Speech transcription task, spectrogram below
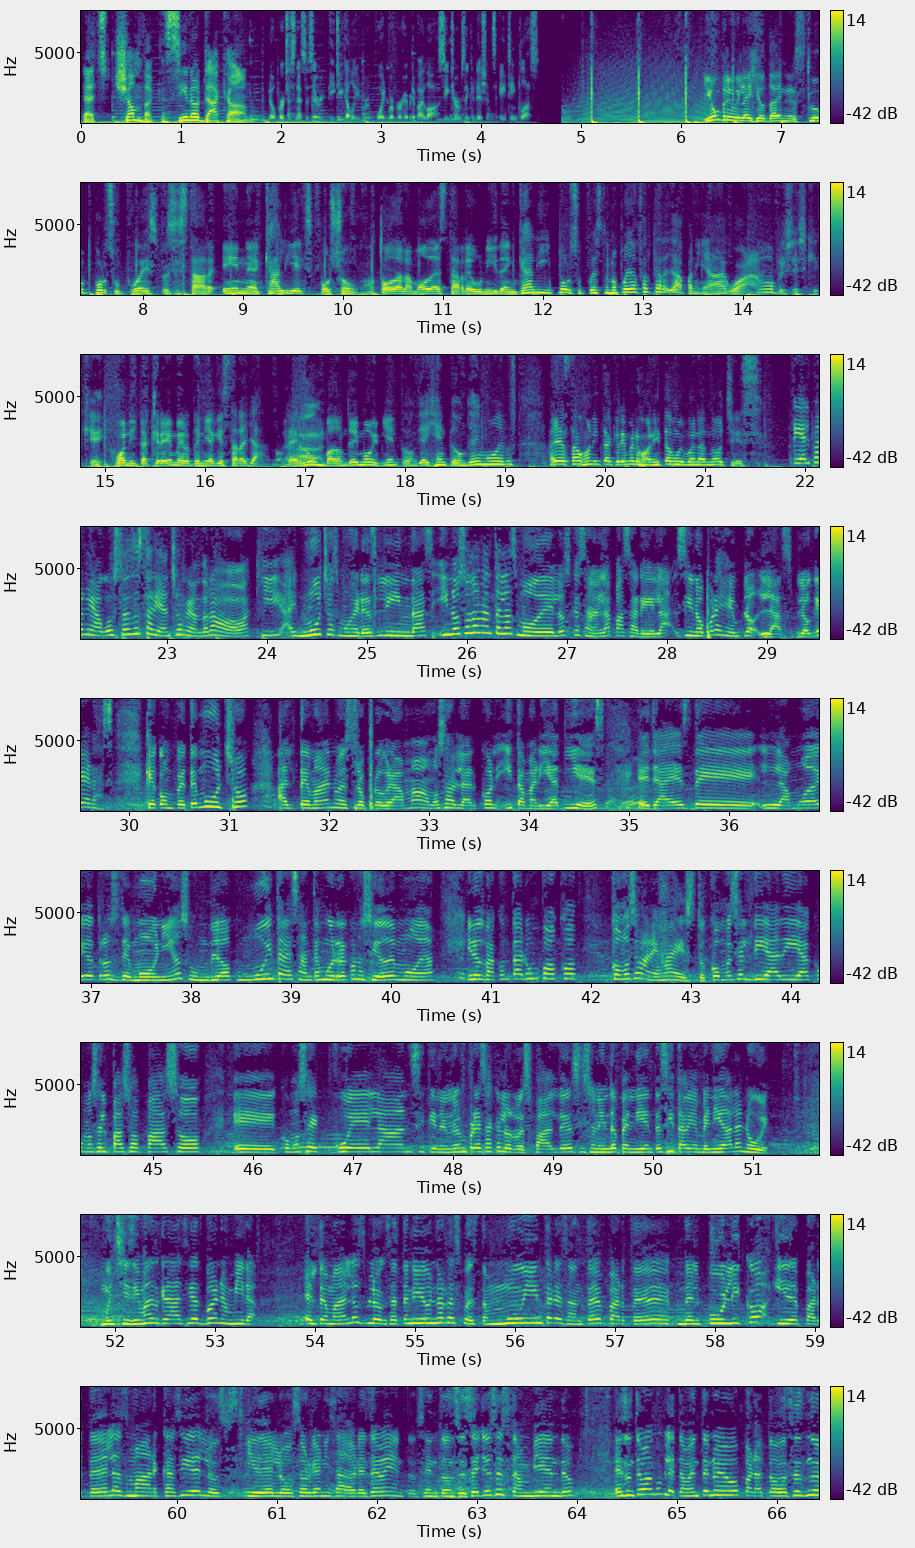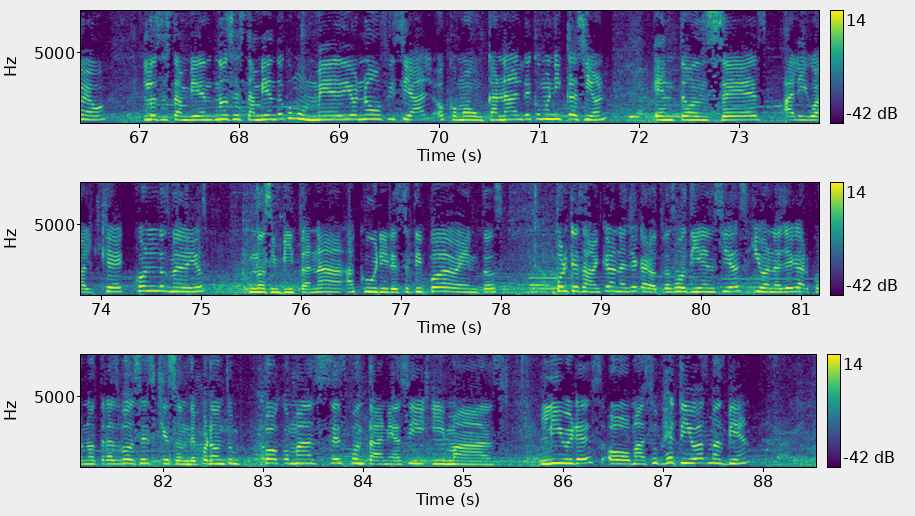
That's chumbacasino.com. No purchase necessary. BGW. Void were prohibited by law. See terms and conditions. 18 plus. Y un privilegio Diners Club, por supuesto, es estar en eh, Cali Expo Show. Toda la moda está reunida en Cali y, por supuesto, no podía faltar allá Paniagua. No, pues es que qué. Juanita Kremer tenía que estar allá, donde hay Claro. rumba, donde hay movimiento, donde hay gente, donde hay modelos. Allá está Juanita Kremer. Juanita, muy buenas noches. Gabriel Paniagua, ustedes estarían chorreando la baba aquí. Hay muchas mujeres lindas y no solamente las modelos que están en la pasarela, sino, por ejemplo, las blogueras, que compete mucho al tema de nuestro programa. Vamos a hablar con Itamaría Díez. Ella es de La Moda y Otros Demonios, un blog muy interesante, muy reconocido de moda, y nos va a contar un poco cómo se maneja esto, cómo es el día a día, cómo es el paso a paso, eh, cómo se cuelan, si tienen una empresa que los respalde, si son independientes. Ita, bienvenida a la nube. Muchísimas gracias. Bueno, mira, el tema de los blogs ha tenido una respuesta muy interesante de parte de- del público y de parte de las marcas y de los y de los organizadores de eventos. Entonces ellos están viendo, es un tema completamente nuevo, para todos es nuevo. Los están viendo, nos están viendo como un medio no oficial o como un canal de comunicación. Entonces, al igual que con los medios, nos invitan a, a cubrir este tipo de eventos porque saben que van a llegar otras audiencias y van a llegar con otras voces que son de pronto un poco más espontáneas y, y más libres o más subjetivas más bien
